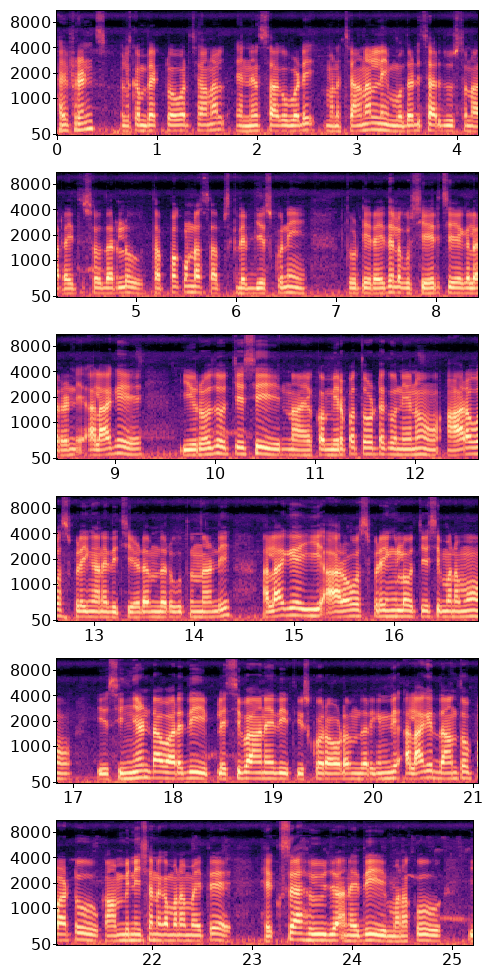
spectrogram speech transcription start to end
Hi friends welcome back to our channel NS Sagubadi మన ఛానల్ని మొదటిసారి చూస్తున్న రైతు సోదరులు తప్పకుండా సబ్స్క్రైబ్ చేసుకుని తోటి రైతులకు షేర్ చేయగలరండి. అలాగే ఈరోజు వచ్చేసి నా యొక్క మిరప తోటకు నేను ఆరవ స్ప్రేయింగ్ అనేది చేయడం జరుగుతుందండి. అలాగే ఈ ఆరవ స్ప్రేయింగ్లో వచ్చేసి మనము ఈ సింజంటా వారిది ప్లెసిబా అనేది తీసుకురావడం జరిగింది. అలాగే దాంతోపాటు కాంబినేషన్గా మనమైతే హెక్సా హ్యూజ్ అనేది మనకు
